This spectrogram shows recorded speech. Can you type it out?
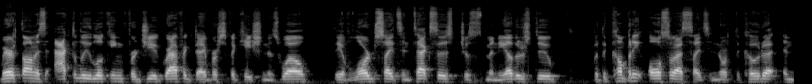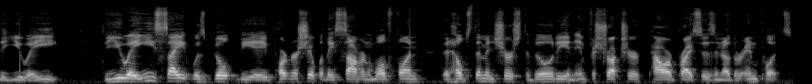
Marathon is actively looking for geographic diversification as well. They have large sites in Texas, just as many others do, but the company also has sites in North Dakota and the UAE. The UAE site was built via a partnership with a sovereign wealth fund that helps them ensure stability in infrastructure, power prices, and other inputs.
